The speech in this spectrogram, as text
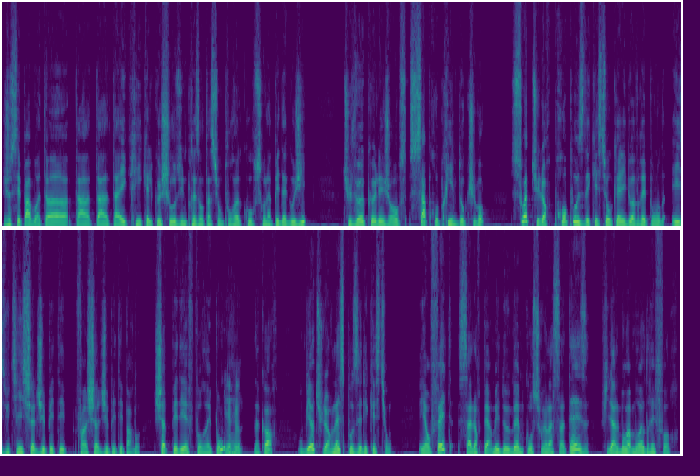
Je sais pas, moi, tu as, écrit quelque chose, une présentation pour un cours sur la pédagogie. Tu veux que les gens s'approprient le document. Soit tu leur proposes des questions auxquelles ils doivent répondre et ils utilisent ChatGPT, enfin ChatGPT, pardon, ChatPDF pour répondre d'accord? Ou bien tu leur laisses poser des questions. Et en fait, ça leur permet de même construire la synthèse, finalement, à moindre effort.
